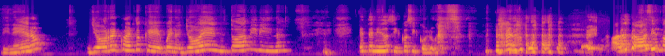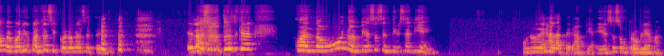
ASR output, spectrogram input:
dinero. Yo recuerdo que, bueno, yo en toda mi vida he tenido cinco psicólogas. Ahora estaba haciendo memoria cuántas psicólogas he tenido. El asunto es que cuando uno empieza a sentirse bien, uno deja la terapia y eso es un problema.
